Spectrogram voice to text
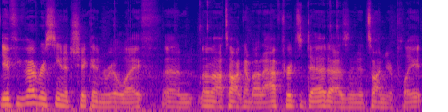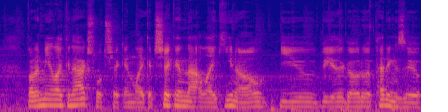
if you've ever seen a chicken in real life, and I'm not talking about after it's dead, as in it's on your plate, but I mean like an actual chicken, like a chicken that, like, you know, you either go to a petting zoo.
